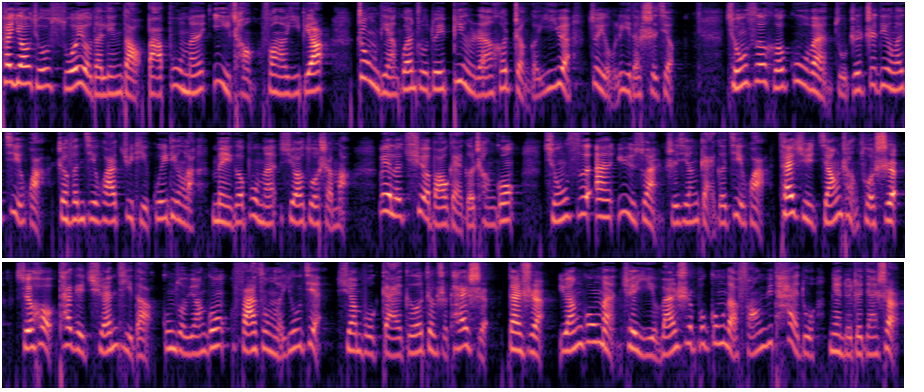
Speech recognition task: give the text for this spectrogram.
他要求所有的领导把部门议程放到一边，重点关注对病人和整个医院最有利的事情。琼斯和顾问组织制定了计划，这份计划具体规定了每个部门需要做什么。为了确保改革成功，琼斯按预算执行改革计划，采取奖惩措施。随后，他给全体的工作员工发送了邮件，宣布改革正式开始。但是，员工们却以玩世不恭的防御态度面对这件事儿。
